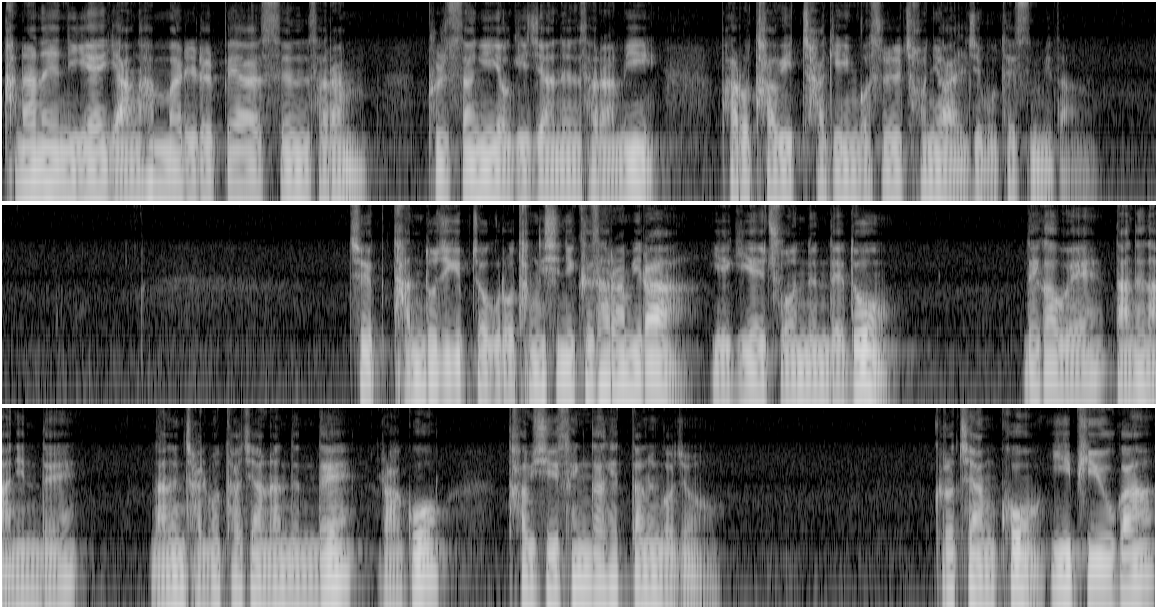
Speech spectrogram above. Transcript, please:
가난한 이의 양 한 마리를 빼앗은 사람 불쌍히 여기지 않은 사람이 바로 다윗 자기인 것을 전혀 알지 못했습니다. 즉 단도직입적으로 당신이 그 사람이라 얘기해 주었는데도 내가 왜 나는 아닌데 나는 잘못하지 않았는데 라고 다윗이 생각했다는 거죠. 그렇지 않고 이 비유가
